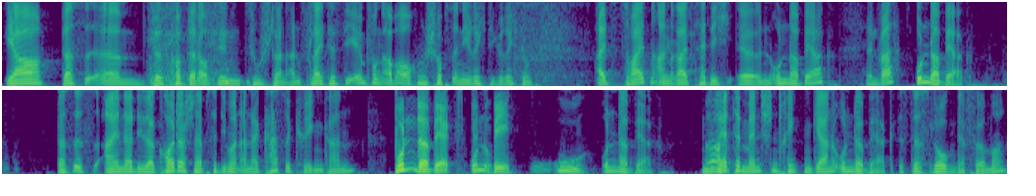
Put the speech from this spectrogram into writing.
ja, das, ähm, das kommt dann auf den Zustand an. Vielleicht ist die Impfung aber auch ein Schubs in die richtige Richtung. Als zweiten Anreiz hätte ich äh, einen Unterberg. Denn was? Unterberg. Das ist einer dieser Kräuterschnäpse, die man an der Kasse kriegen kann. Bunderberg Un- B. Uh, Unterberg. Ah. Nette Menschen trinken gerne Unterberg, ist der Slogan der Firma.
